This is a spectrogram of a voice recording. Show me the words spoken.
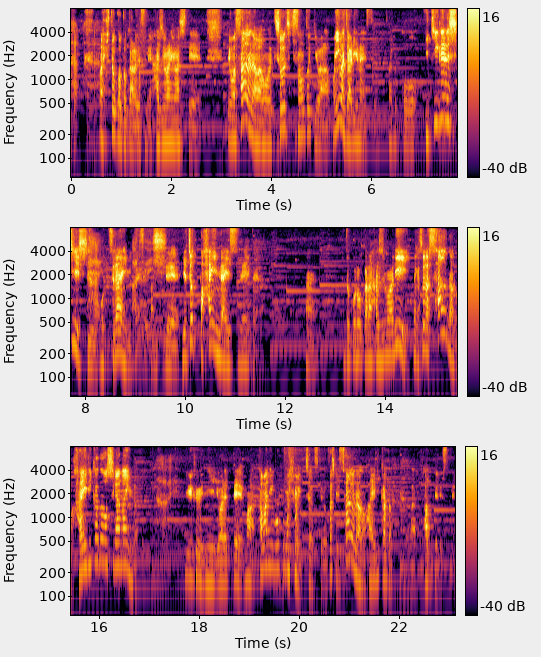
まあ一言からですね、始まりまして、でもサウナはもう正直その時は、もう今じゃありえないですよ。なんかこう、息苦しいし、はいもう辛いみたいな感じで、いや、ちょっと入んないっすね、みたいな。はい。ところから始まり、なんかそれはサウナの入り方を知らないんだというふうに言われて、まあ、たまに僕も今言っちゃうんですけど、確かにサウナの入り方っていうのがあってですね、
